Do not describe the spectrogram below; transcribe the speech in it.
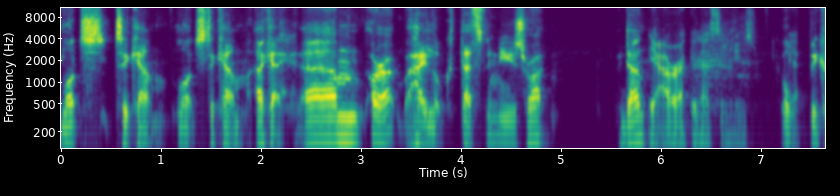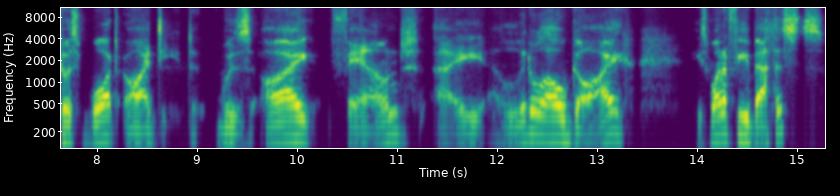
Lots to come. Lots to come. Okay. Um, all right. Hey, look, that's the news, right? We done? Yeah, I reckon that's the news. Cool. Yeah. Because what I did was I found a little old guy. He's won a few Bathursts,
